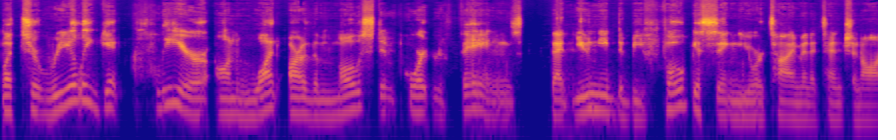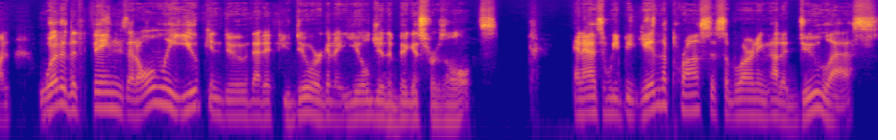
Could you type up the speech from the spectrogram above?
but to really get clear on what are the most important things that you need to be focusing your time and attention on. What are the things that only you can do that if you do are going to yield you the biggest results? And as we begin the process of learning how to do less,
